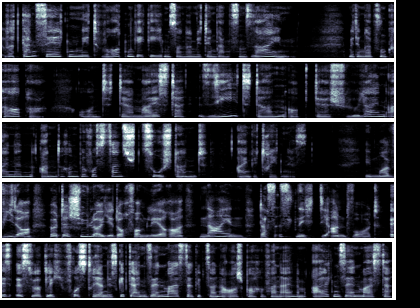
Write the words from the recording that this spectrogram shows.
wird ganz selten mit Worten gegeben, sondern mit dem ganzen Sein, mit dem ganzen Körper. Und der Meister sieht dann, ob der Schüler in einen anderen Bewusstseinszustand eingetreten ist. Immer wieder hört der Schüler jedoch vom Lehrer, nein, das ist nicht die Antwort. Es ist wirklich frustrierend. Es gibt einen Zen-Meister, gibt es eine Aussprache von einem alten Zen-Meister,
